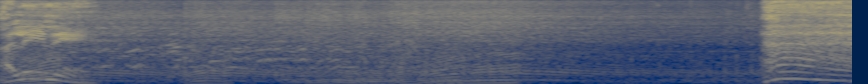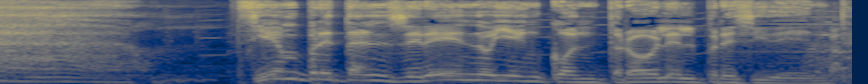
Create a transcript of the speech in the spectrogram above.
al INE. Ah, siempre tan sereno y en control el presidente.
